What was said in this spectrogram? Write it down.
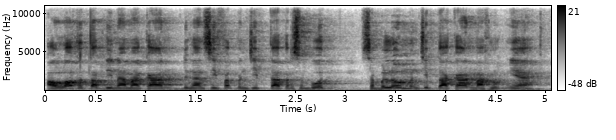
Allah tetap dinamakan dengan sifat pencipta tersebut sebelum menciptakan makhluknya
